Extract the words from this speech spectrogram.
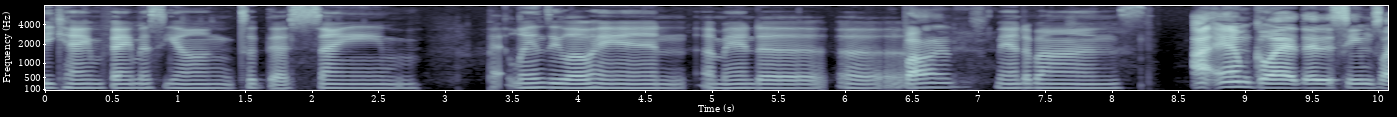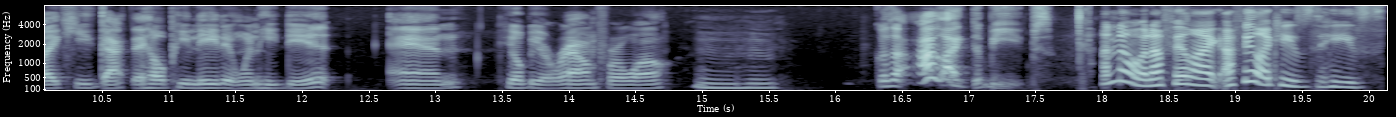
became famous young took that same. Pat Lindsay Lohan, Amanda, uh, buying Amanda Bynes. I am glad that it seems like he got the help he needed when he did, and he'll be around for a while. Mm-hmm. Cause I, I like the Beebs. I know, and I feel like I feel like he's he's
